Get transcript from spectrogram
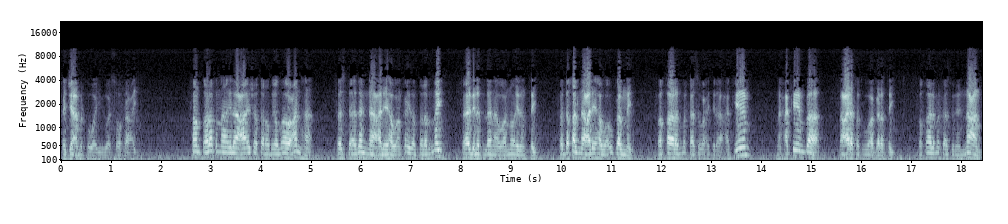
fa ja'a marka waa yimid waa soo raacay faاnطalaqnaa ilىa caaئiشhaةa radي allahu canha faاsta'dannaa calayha waan ka idan dalabnay faadinat lana waa noo idantay fadakalnaa calayha waa u galnay faqaalat markaas waxay tidhi xakiim ma xakiim baa facarafathu waa garatay. Faqaala markaasuu ihi nacam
